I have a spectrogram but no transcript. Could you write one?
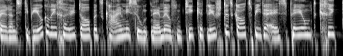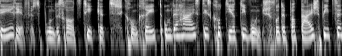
Während die Bürgerlichen heute Abend das Geheimnis und Namen auf dem Ticket lüften, geht es bei der SP um die Kriterien für das Bundesratsticket. Konkret um den heiß diskutierten Wunsch der Parteispitze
